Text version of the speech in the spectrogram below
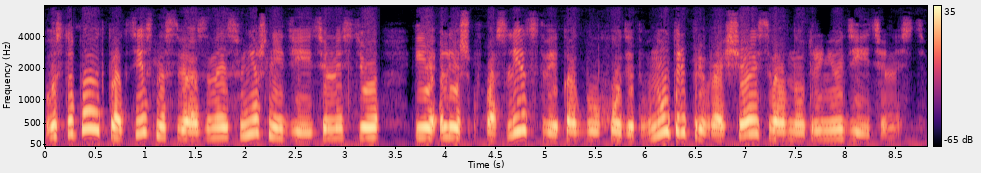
выступают как тесно связанные с внешней деятельностью и лишь впоследствии как бы уходят внутрь, превращаясь во внутреннюю деятельность.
